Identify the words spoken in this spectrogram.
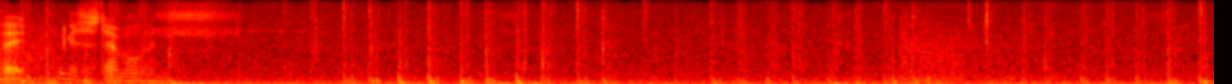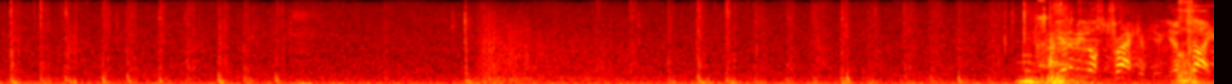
Alright, I guess I'll start moving. The enemy track of you. You're safe.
